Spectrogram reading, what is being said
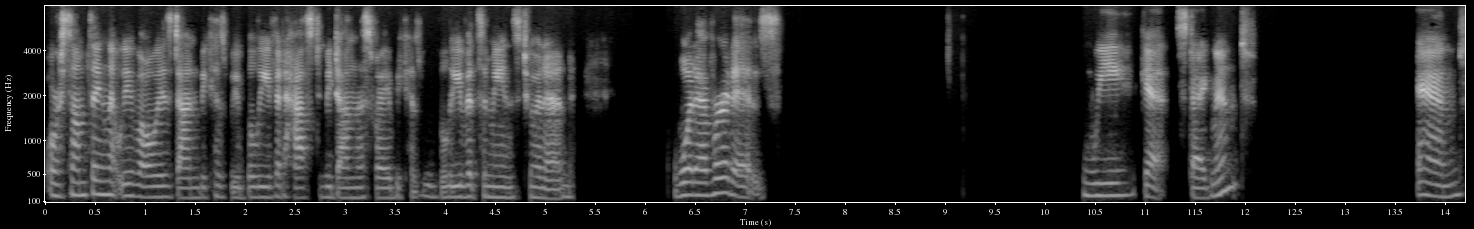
or something that we've always done because we believe it has to be done this way because we believe it's a means to an end whatever it is, we get stagnant And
